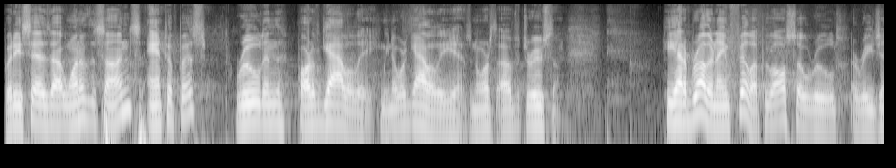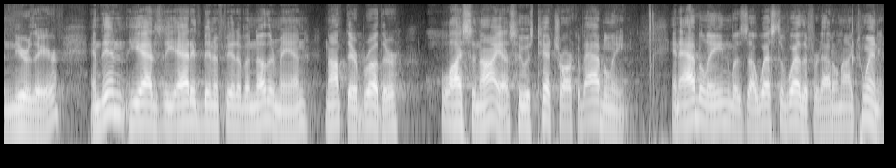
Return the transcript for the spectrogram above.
But he says uh, one of the sons, Antipas, ruled in the part of Galilee. We know where Galilee is, north of Jerusalem. He had a brother named Philip who also ruled a region near there. And then he adds the added benefit of another man, not their brother, Lysanias, who was tetrarch of Abilene. And Abilene was uh, west of Weatherford out on I 20.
